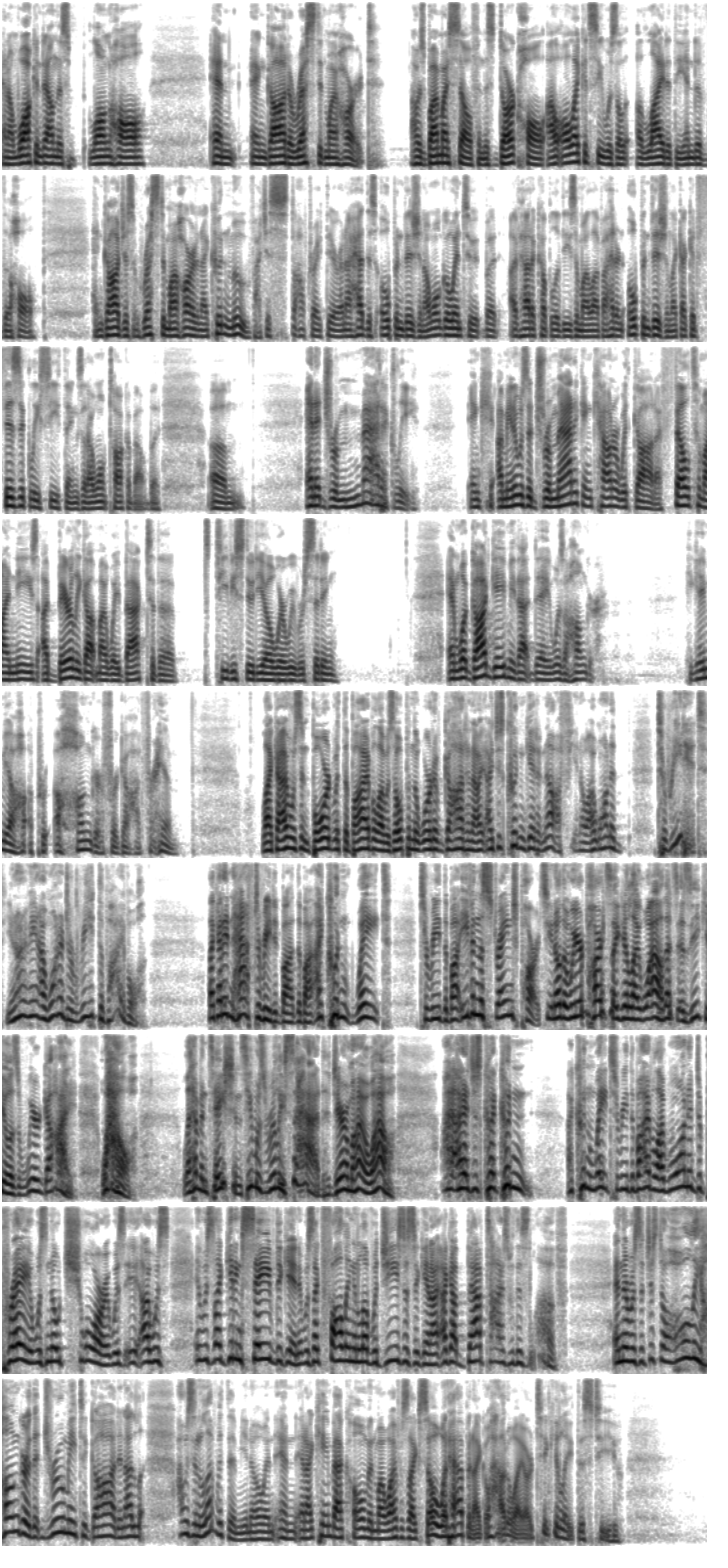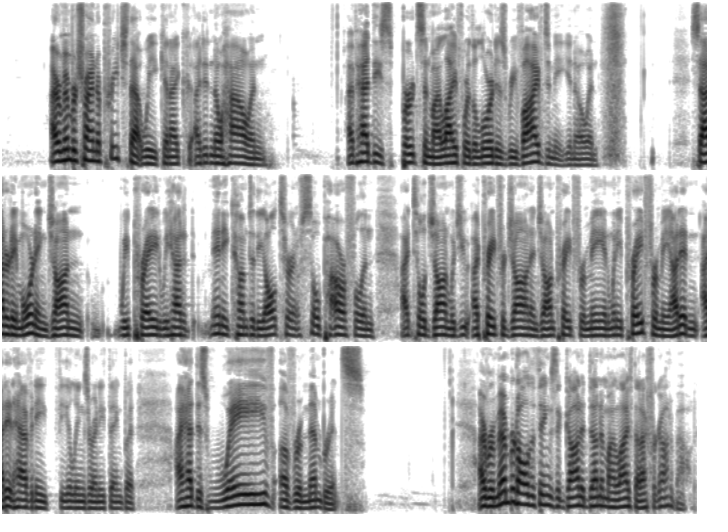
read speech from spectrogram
And I'm walking down this long hall, and, and God arrested my heart. I was by myself in this dark hall. All I could see was a, a light at the end of the hall. And God just arrested my heart, and I couldn't move. I just stopped right there. And I had this open vision. I won't go into it, but I've had a couple of these in my life. I had an open vision, like I could physically see things that I won't talk about. But, um, and it dramatically, and I mean, it was a dramatic encounter with God. I fell to my knees. I barely got my way back to the TV studio where we were sitting. And what God gave me that day was a hunger. He gave me a, a, a hunger for God, for Him like I wasn't bored with the Bible. I was open the Word of God and I, I just couldn't get enough. You know, I wanted to read it. You know what I mean? I wanted to read the Bible. Like I didn't have to read it by the Bible. I couldn't wait to read the Bible. Even the strange parts, you know, the weird parts, like you're like, wow, that's Ezekiel is a weird guy. Wow. Lamentations, he was really sad. Jeremiah, wow. I, I just could, couldn't I couldn't wait to read the Bible. I wanted to pray. It was no chore. It was, it, I was, it was like getting saved again. It was like falling in love with Jesus again. I, I got baptized with his love. And there was a, just a holy hunger that drew me to God. And I, I was in love with him, you know. And, and, and I came back home, and my wife was like, So, what happened? I go, How do I articulate this to you? I remember trying to preach that week, and I, I didn't know how. And I've had these spurts in my life where the Lord has revived me, you know. And Saturday morning, John, we prayed. We had many come to the altar, and it was so powerful. And I told John, "Would you?" I prayed for John, and John prayed for me. And when he prayed for me, I didn't, I didn't have any feelings or anything, but I had this wave of remembrance. I remembered all the things that God had done in my life that I forgot about.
